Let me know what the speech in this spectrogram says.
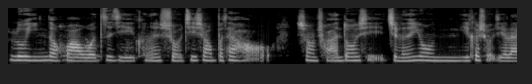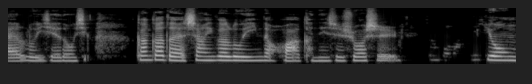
录音的话，我自己可能手机上不太好上传东西，只能用一个手机来录一些东西。刚刚的上一个录音的话，肯定是说是用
